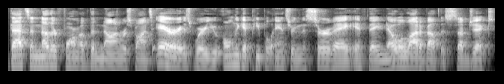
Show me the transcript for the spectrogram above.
that's another form of the non-response error is where you only get people answering the survey if they know a lot about the subject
